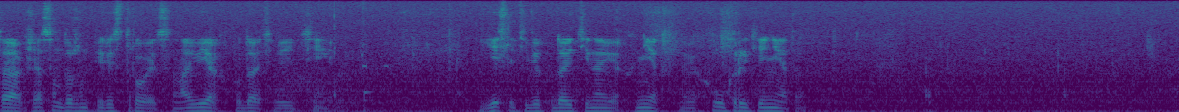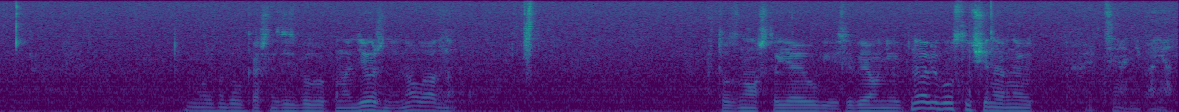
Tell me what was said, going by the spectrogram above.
Так, сейчас он должен перестроиться. Наверх, куда тебе идти? Есть ли тебе куда идти наверх? Нет, наверху укрытия нету. Можно было, конечно, здесь было бы понадежнее, но ладно. Кто знал, что я его убью, если бы я его не убил. Ну, я в любом случае, наверное, его... Хотя, непонятно.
